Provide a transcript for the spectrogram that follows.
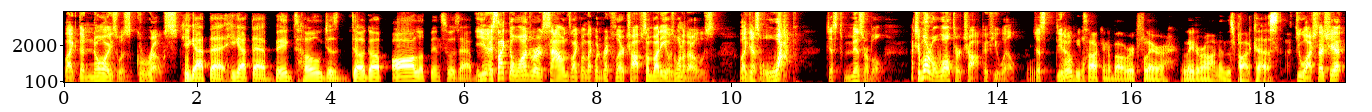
Like the noise was gross. He got that. He got that big toe just dug up all up into his abdomen. You know, it's like the ones where it sounds like when like when Ric Flair chops somebody. It was one of those. Like just whap. Just miserable. Actually, more of a Walter chop, if you will. Just you know. we'll be talking about Ric Flair later on in this podcast. Do you watch that shit?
